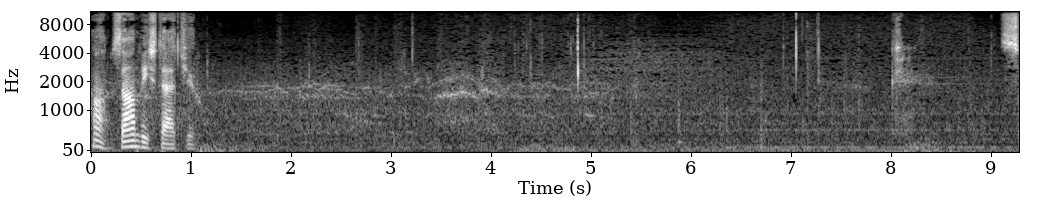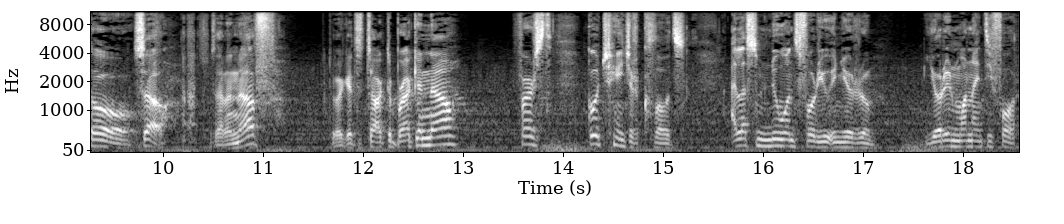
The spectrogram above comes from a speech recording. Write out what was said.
Huh, zombie statue. So, So, is that enough? Do I get to talk to Brecken now? first, go change your clothes. I left some new ones for you in your room. You're in 194.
